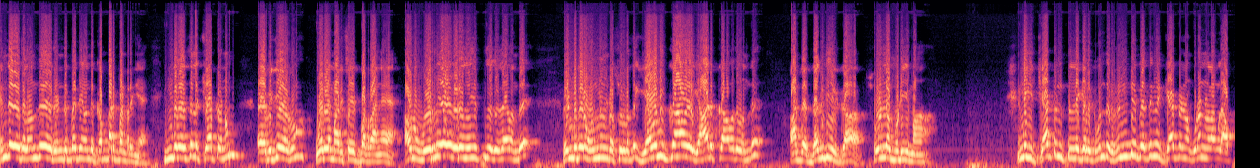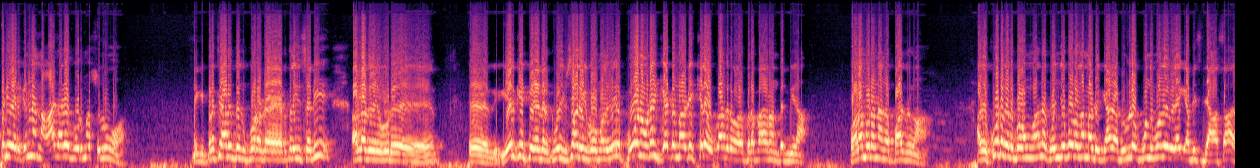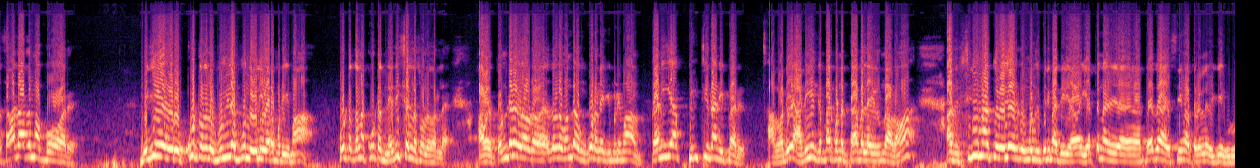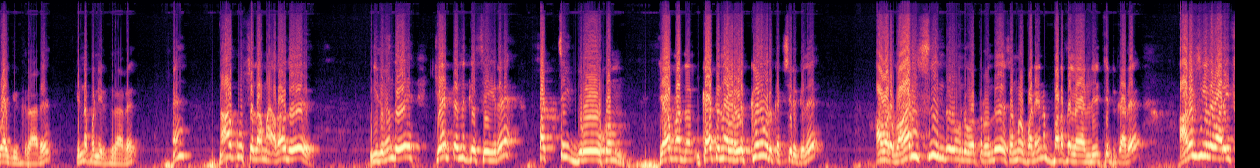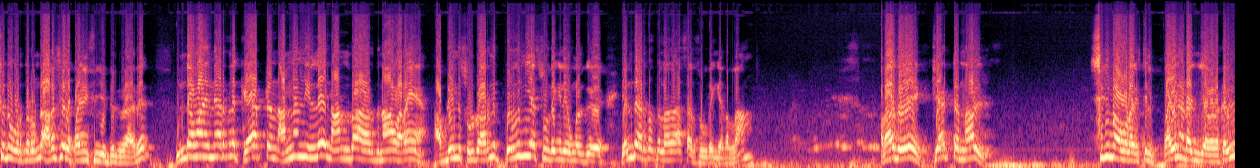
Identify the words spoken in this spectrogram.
எந்த விதத்தில் வந்து ரெண்டு பேரையும் வந்து கம்பேர் பண்ணுறீங்க இந்த விதத்தில் கேப்டனும் விஜயகும் ஒரே மாதிரி செயல்படுறாங்க. அவன் ஒரே ஒரு விதத்துல வந்து ரெண்டு பேரும் ஒன்றுன்ற சொல்கிறது எவனுக்காவது யாருக்காவது வந்து அந்த தகுதி இருக்கா? சொல்ல முடியுமா? இன்னைக்கு கேப்டன் பிள்ளைகளுக்கு வந்து ரெண்டு பேத்துக்கு கேப்டன் கூட நல்லா அப்படியே இருக்குன்னு நாங்க ஆதாரபூர்வமா சொல்லுவோம். இன்னைக்கு பிரச்சாரத்துக்கு போகிற இடத்துலையும் சரி அல்லது ஒரு இயற்கை பேரிடர் போய் விசாரிக்க போகும்போது போன உடனே கேட்ட மாதிரி கீழே உட்காந்துருவார் பிரபாகரன் தம்பி தான். பலமுறை நாங்கள் பார்த்துருக்கோம். அது கூட்டத்தில் போகும்போது கொஞ்சம் கூட இல்லாமல் அப்படி கே- அப்படி உள்ள பூந்து போது விலைக்கு அப்படி சாதாரணமாக போவார். விஜய் ஒரு கூட்டத்தில் உள்ள பூந்து வெளியே வர முடியுமா? கூட்டத்தெல்லாம் கூட்ட நெரிசல்ல சொல்ல வரல. அவர் தொண்டர்களோட இதில் வந்து அவங்க கூட நிற்க முடியுமா? தனியாக பிரிச்சு தான் நிற்பாரு அவரே அதையும் கம்பேர் பண்ண தேவையில்ல இருந்தாலும் அது சினிமா துறையில இருக்கு. உங்களுக்கு தெரியுமா தெரியாது எத்தனை பேர் சினிமா துறையில விஜய் உருவாக்கி இருக்கிறாரு என்ன பண்ணியிருக்கிறாரு? நான் நாற்பூஸ் இல்லாம அதாவது இது வந்து கேட்டனுக்கு செய்கிற பச்சை துரோகம். கேப்டன் கேப்டன் அவர்களுக்கு ஒரு கட்சி இருக்குது. அவர் வாரிசு என்று ஒருத்தர் வந்து சமூக பணியன் படத்தில் நடிச்சிட்டு இருக்காரு. அரசியல் வாரிசுன்னு ஒருத்தர் வந்து அரசியல பயணம் செஞ்சுட்டு இருக்காரு இந்த மாதிரி நேரத்துல கேப்டன் அண்ணன் இல்லை நான் தான் நான் வரேன் அப்படின்னு சொல்றாருன்னு பெருமையா சொல்றீங்களே உங்களுக்கு. எந்த அர்த்தத்துல தான் சார் சொல்றீங்க இதெல்லாம்? அதாவது கேப்டனால் சினிமா உலகத்தில் பயனடைஞ்சவர்கள்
